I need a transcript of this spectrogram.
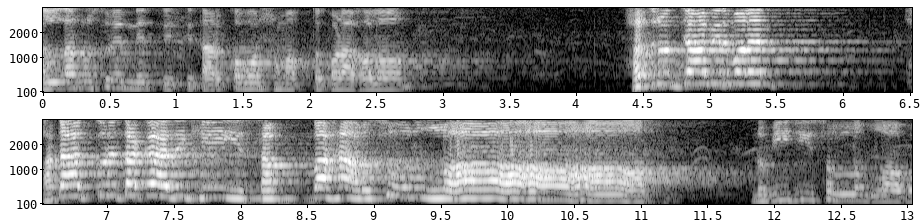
আল্লাহর রসুলের নেতৃত্বে তার কবর সমাপ্ত করা হলো। হযরত জাবির বলেন, হঠাৎ করে তাকায় দেখি সাব্বাহা রাসূলুল্লাহ। নবীজি সাল্লাল্লাহু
